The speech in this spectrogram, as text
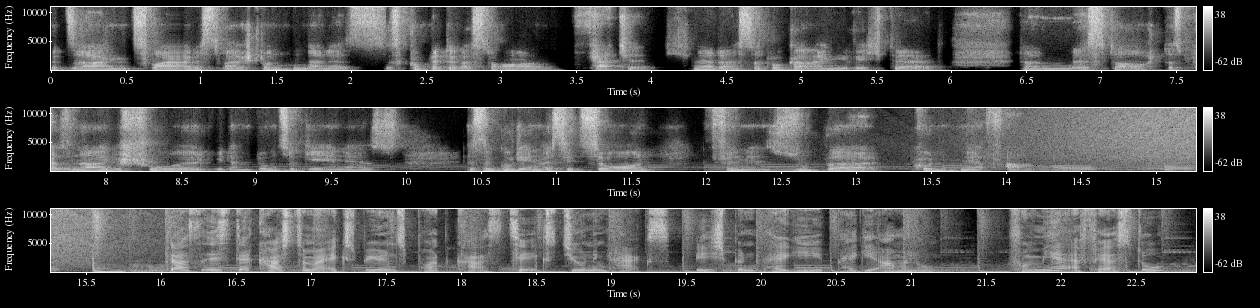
würde sagen, zwei bis drei Stunden, dann ist das komplette Restaurant fertig. Ne? Dann ist der Drucker eingerichtet, dann ist auch das Personal geschult, wie damit umzugehen ist. Das ist eine gute Investition für eine super Kundenerfahrung. Das ist der Customer Experience Podcast CX Tuning Hacks. Ich bin Peggy, Peggy Amelung. Von mir erfährst du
